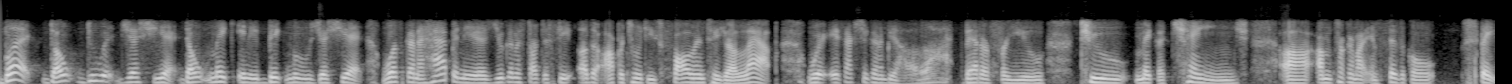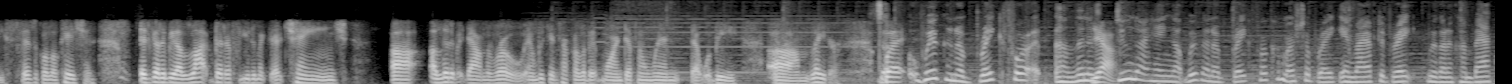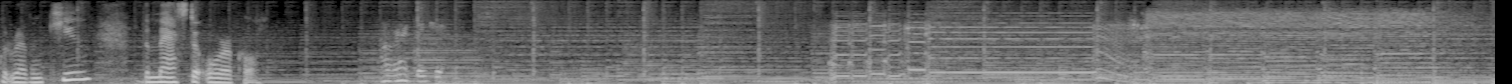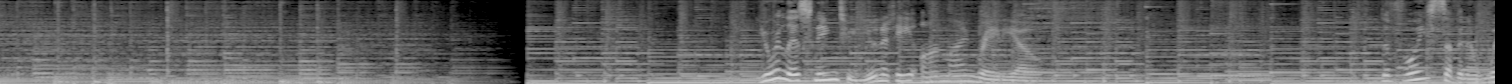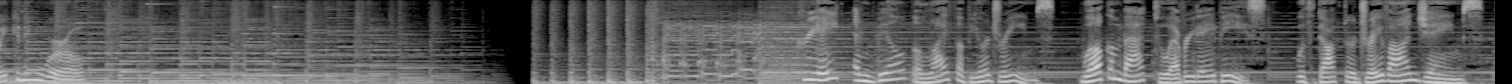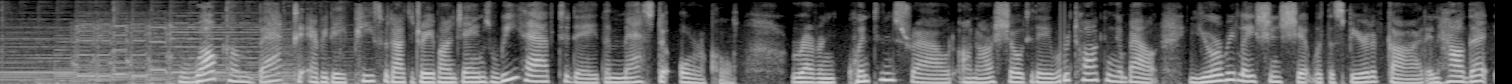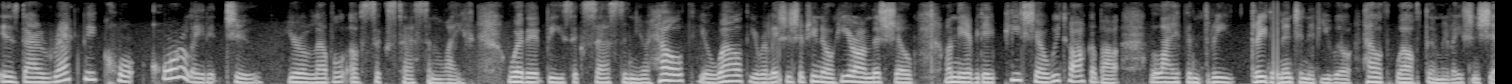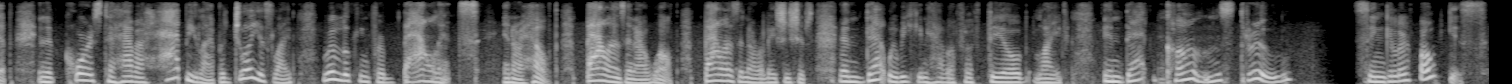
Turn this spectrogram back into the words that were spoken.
But don't do it just yet. Don't make any big moves just yet. What's going to happen is you're going to start to see other opportunities fall into your lap where it's actually going to be a lot better for you to make a change. Uh, I'm talking about in physical space, physical location. It's going to be a lot better for you to make that change uh, a little bit down the road, and we can talk a little bit more in depth on when that will be um, later. So but we're going to break for uh, Linus. Yeah. Do not hang up. We're going to break for a commercial break, and right after break, we're going to come back with Reverend Q, the Master Oracle. All right. Thank you. You're listening to Unity Online Radio, the voice of an awakening world. Create and build the life of your dreams. Welcome back to Everyday Peace with Dr. Drayvon James. Welcome back to Everyday Peace with Dr. Drayvon James. We have today the Master Oracle, Reverend Quentin Stroud, on our show today. We're talking about your relationship with the Spirit of God and how that is directly co- correlated to your level of success in life, whether it be success in your health, your wealth, your relationships. You know, here on this show, on the Everyday Peace Show, we talk about life in three three dimension, if you will, health, wealth, and relationship. And of course, to have a happy life, a joyous life, we're looking for balance in our health, balance in our wealth, balance in our relationships. And that way we can have a fulfilled life. And that comes through singular focus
